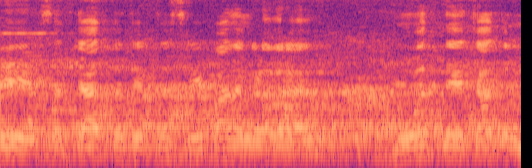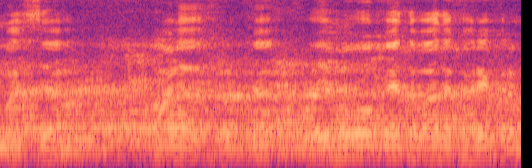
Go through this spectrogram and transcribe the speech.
ಶ್ರೀ ಸತ್ಯಾತ್ಮತೀರ್ಥ ಶ್ರೀಪಾದಂಗಳವರ ಮೂವತ್ತನೇ ಚಾತುರ್ಮಾಸ್ಯ ಭಾಳ ದೊಡ್ಡ ವೈಭವೋಪೇತವಾದ ಕಾರ್ಯಕ್ರಮ.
